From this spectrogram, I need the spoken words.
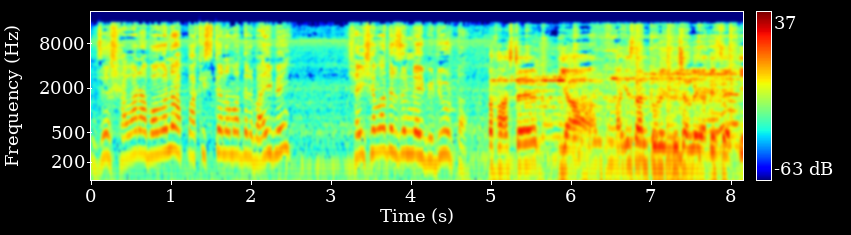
যে সাবারা বলে না পাকিস্তান আমাদের ভাই ভাই সেই সেবাদের জন্য এই ভিডিওটা। ফার্স্টে ইয়া পাকিস্তান ভিসা লেগে গেছে আর কি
